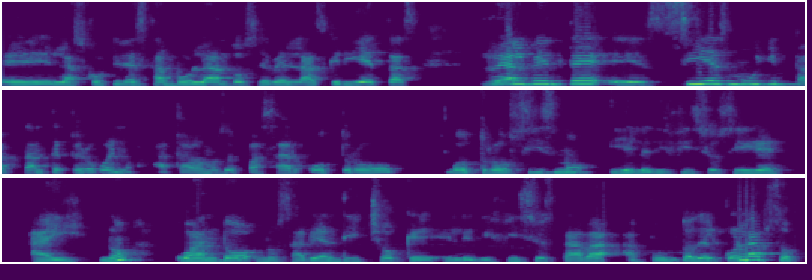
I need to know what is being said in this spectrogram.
eh, las cortinas están volando, se ven las grietas. Realmente eh, sí es muy impactante, pero bueno, acabamos de pasar otro, otro sismo y el edificio sigue ahí, ¿no? Cuando nos habían dicho que el edificio estaba a punto del colapso.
